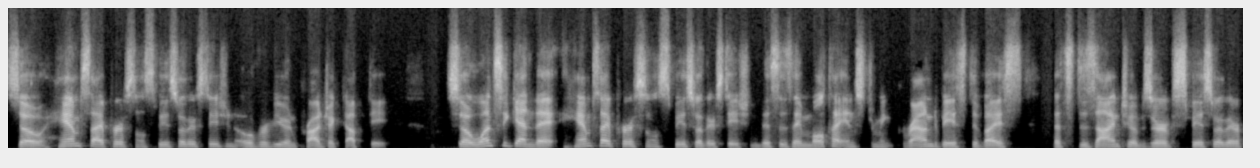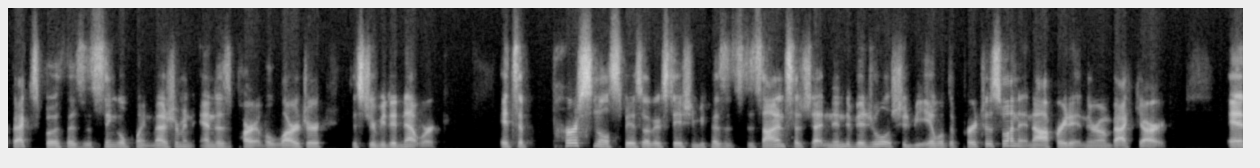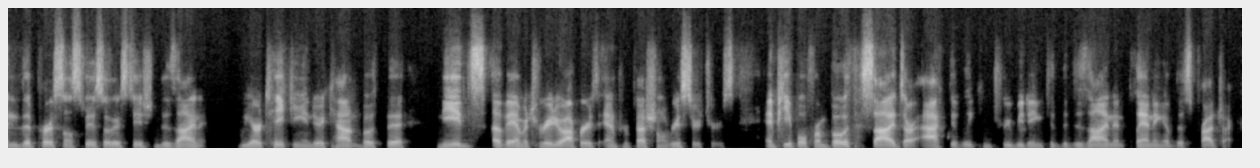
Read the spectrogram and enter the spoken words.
So HamSci Personal Space Weather Station overview and project update. So once again, the HamSci Personal Space Weather Station, this is a multi-instrument ground-based device that's designed to observe space weather effects both as a single point measurement and as part of a larger distributed network. It's a personal space weather station because it's designed such that an individual should be able to purchase one and operate it in their own backyard. And the personal space weather station design, we are taking into account both the needs of amateur radio operators and professional researchers. And people from both sides are actively contributing to the design and planning of this project.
